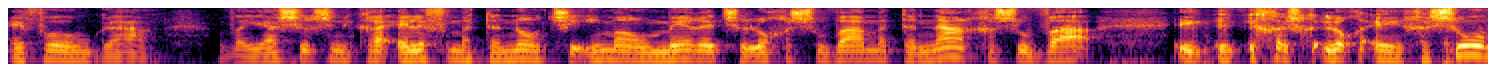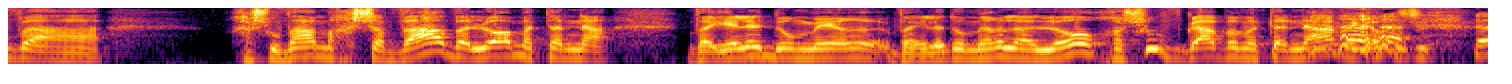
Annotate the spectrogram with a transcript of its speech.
איפה הוא גר, והיה שיר שנקרא אלף מתנות, שאימא אומרת שלא חשובה המתנה, חשובה, אה, אה, לא, חשוב. חשובה המחשבה, אבל לא המתנה. והילד אומר, והילד אומר לה, לא, חשוב גם המתנה וגם. לא,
